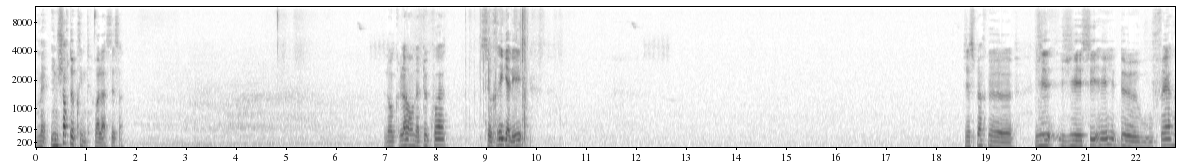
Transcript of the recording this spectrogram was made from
Mais une short print, voilà, c'est ça. Donc là, on a de quoi se régaler. J'espère que j'ai essayé de vous faire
